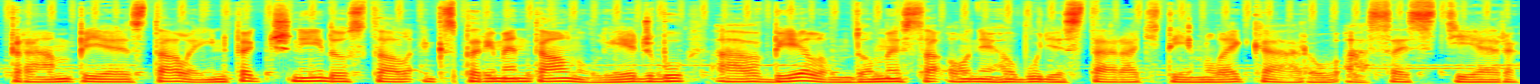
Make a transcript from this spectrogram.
Trump je stále infekčný, dostal experimentálnu liečbu a v Bielom dome sa o neho bude starať tým lekárov a sestier.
